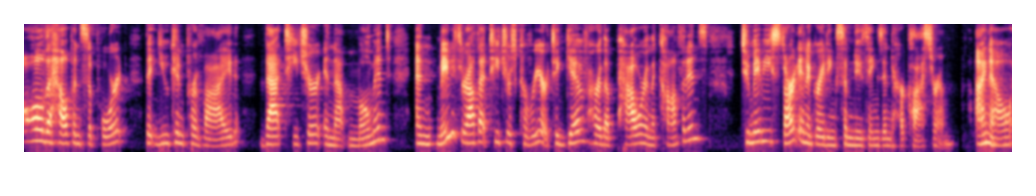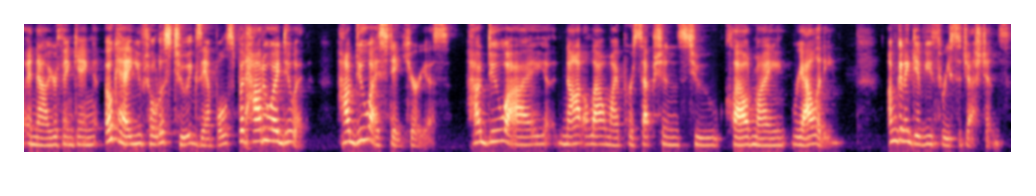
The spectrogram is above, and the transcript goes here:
all the help and support that you can provide that teacher in that moment and maybe throughout that teacher's career to give her the power and the confidence to maybe start integrating some new things into her classroom. I know. And now you're thinking, okay, you've told us two examples, but how do I do it? How do I stay curious? How do I not allow my perceptions to cloud my reality? I'm going to give you three suggestions.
